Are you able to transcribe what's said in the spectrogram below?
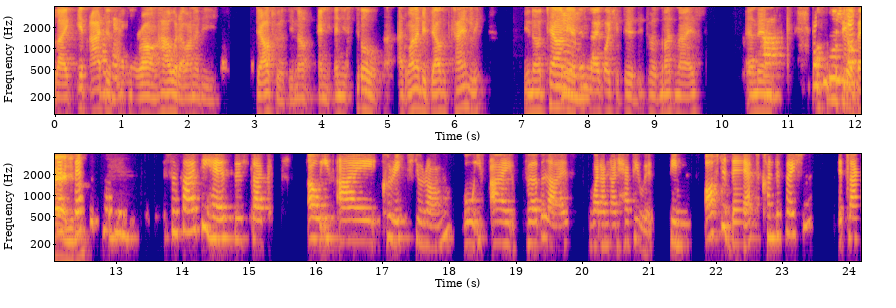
Like if I did okay. something wrong, how would I want to be dealt with, you know? And and you still I'd want to be dealt with kindly. You know, tell me mm. I didn't like what you did. It was not nice and then uh, but of course feel bad. That, you know? Society has this like, oh, if I correct you wrong, or if I verbalize what I'm not happy with, then after that conversation, it's like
